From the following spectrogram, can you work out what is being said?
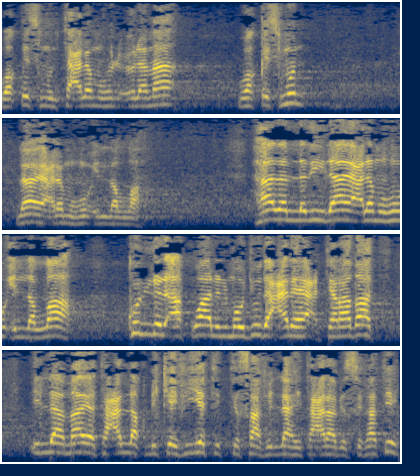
وقسم تعلمه العلماء وقسم لا يعلمه إلا الله. هذا الذي لا يعلمه إلا الله كل الأقوال الموجودة عليها اعتراضات إلا ما يتعلق بكيفية اتصاف الله تعالى بصفاته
